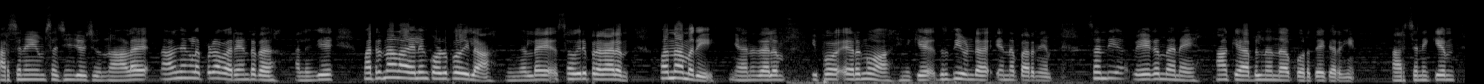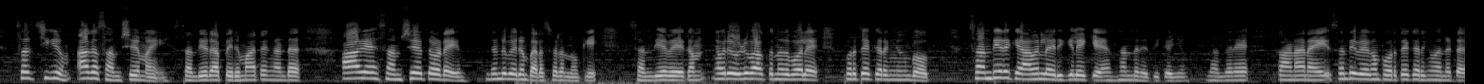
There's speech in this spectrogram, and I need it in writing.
അർച്ചനയും സച്ചിൻ ചോദിച്ചു നാളെ നാളെ ഞങ്ങൾ എപ്പോഴാണ് വരേണ്ടത്? അല്ലെങ്കിൽ മറ്റന്നാളായാലും കുഴപ്പമില്ല. നിങ്ങളുടെ സൗകര്യപ്രകാരം വന്നാൽ മതി. ഞാനെന്തായാലും ഇപ്പോൾ ഇറങ്ങുക എനിക്ക് ധൃതിയുണ്ട് എന്ന് പറഞ്ഞ് സന്ധ്യ വേഗം തന്നെ ആ ക്യാബിൽ നിന്ന് പുറത്തേക്ക് ഇറങ്ങി അർച്ചനയ്ക്കും സച്ചിക്കും ആകെ സംശയമായി. സന്ധ്യയുടെ ആ പെരുമാറ്റം കണ്ട് ആകെ സംശയത്തോടെ രണ്ടുപേരും പരസ്പരം നോക്കി. സന്ധ്യ വേഗം അവരെ ഒഴിവാക്കുന്നത് പോലെ പുറത്തേക്ക് ഇറങ്ങുമ്പോൾ സന്ധ്യയുടെ ക്യാബിനിലെ അരികിലേക്ക് നന്ദൻ എത്തിക്കഴിഞ്ഞു. നന്ദനെ കാണാനായി സന്ധ്യ വേഗം പുറത്തേക്ക് ഇറങ്ങി വന്നിട്ട്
